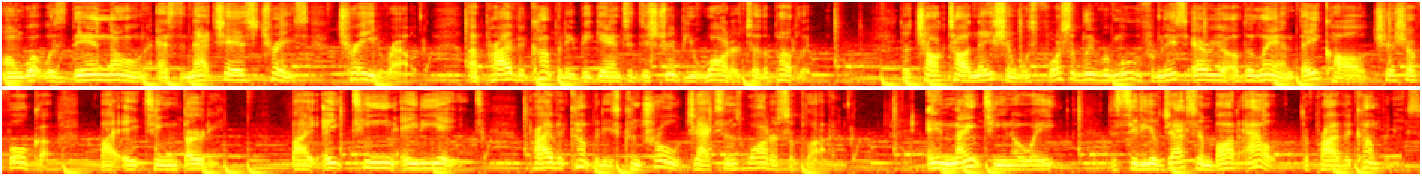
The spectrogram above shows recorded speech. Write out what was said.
on what was then known as the Natchez Trace trade route, a private company began to distribute water to the public. The Choctaw Nation was forcibly removed from this area of the land they called Chisafolka by 1830. By 1888, private companies controlled Jackson's water supply. In 1908, the city of Jackson bought out the private companies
